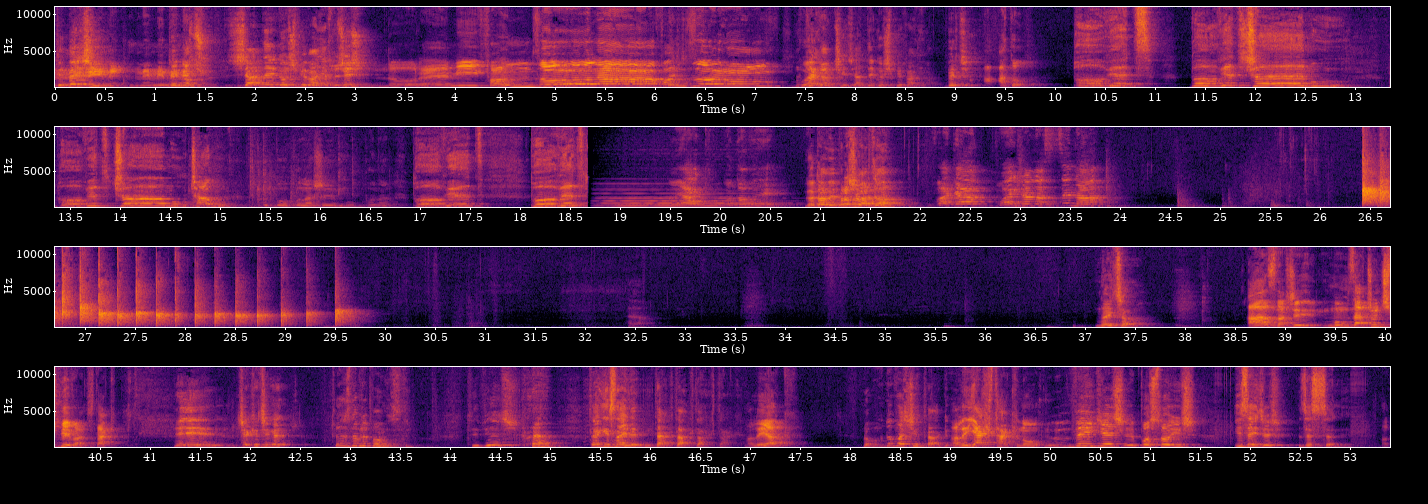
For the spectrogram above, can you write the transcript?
Ty, Bercik! Tego, żadnego śpiewania, słyszysz? Do re mi fanzola. Błagam cię, żadnego śpiewania. Bercik, A, a to. Powiedz, powiedz czemu, powiedz czemu, czemu, bo po naszemu, po na... powiedz, powiedz. No jak? Gotowy? gotowy, proszę bardzo. Uwaga, Włajża na scena. No i co? A, znaczy, mam zacząć śpiewać, tak? Nie, nie, nie, czekaj, czekaj. To jest dobry pomysł. Ty, ty wiesz? tak jest najlepiej, tak, tak, tak, tak. Ale jak? No, no właśnie tak. Ale jak tak, no? Wyjdziesz, postoisz i zejdziesz ze sceny.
